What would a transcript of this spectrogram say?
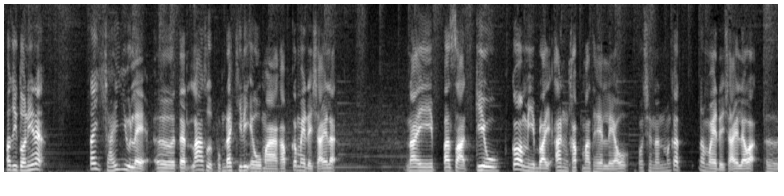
เอาจริงตัวนี้เนี่ยได้ใช้อยู่แหละ เออ แต่ล่าสุดผมได้คิริเอลมาครับ ก็ไม่ได้ใช้ละ ในปราสาทกิลก็มีไบรอันครับมาแทนแล้ว เพราะฉะนั้นมันก็ไม่ได้ใช้แล้วอะเออ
